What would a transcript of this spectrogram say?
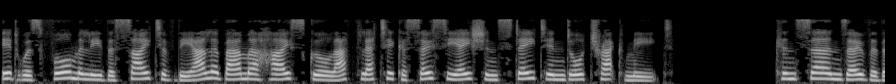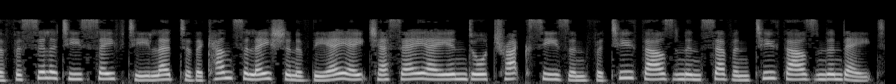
It was formerly the site of the Alabama High School Athletic Association State Indoor Track Meet. Concerns over the facility's safety led to the cancellation of the AHSAA indoor track season for 2007–2008.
